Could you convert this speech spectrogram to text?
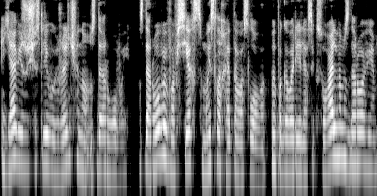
Я вижу счастливую женщину здоровой, здоровы во всех смыслах этого слова. Мы поговорили о сексуальном здоровье,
